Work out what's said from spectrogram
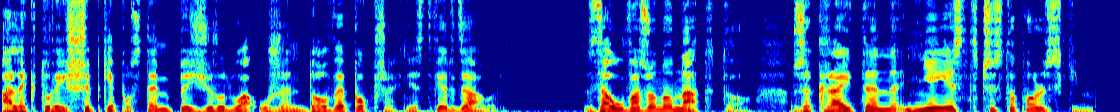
ale której szybkie postępy źródła urzędowe powszechnie stwierdzały. Zauważono nadto, że kraj ten nie jest czysto polskim,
